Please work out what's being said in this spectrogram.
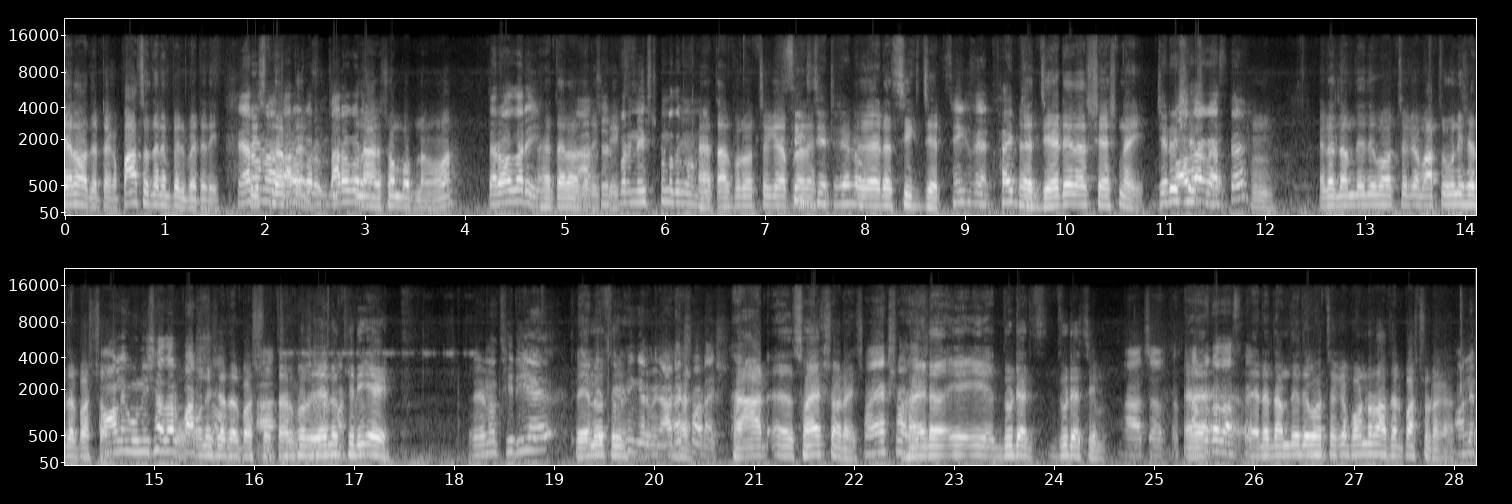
তেরো হাজার টাকা। পাঁচ হাজার ব্যাটারি। 13 না, 12 করুন, 12 করুন। না সম্ভব না মামা। হ্যাঁ, 13,000 আচ্ছা হ্যাঁ তারপরে হচ্ছে গিয়ে আপনার এটা সিক্স জেড জেড এর আর শেষ নাই। এটার দাম দিয়ে দেবো হচ্ছে মাত্র উনিশ হাজার পাঁচশো। উনিশ হাজার পাঁচশো। আচ্ছা, তারপর 19,500 Reno three A Reno three A Reno three fingerprint আঠাশশো আঠাশ। হ্যাঁ হ্যাঁ এটা দুটা দুটা সিম আচ্ছা আচ্ছা। দাম দিয়ে দেবো হচ্ছে টাকা। অনলি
